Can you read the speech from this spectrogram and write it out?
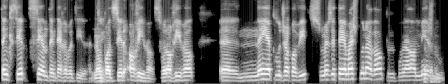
tem que ser decente em terra batida, não Sim. pode ser horrível. Se for horrível, uh, nem é pelo Djokovic, mas até é mais pelo Nadal, porque o Nadal mesmo,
